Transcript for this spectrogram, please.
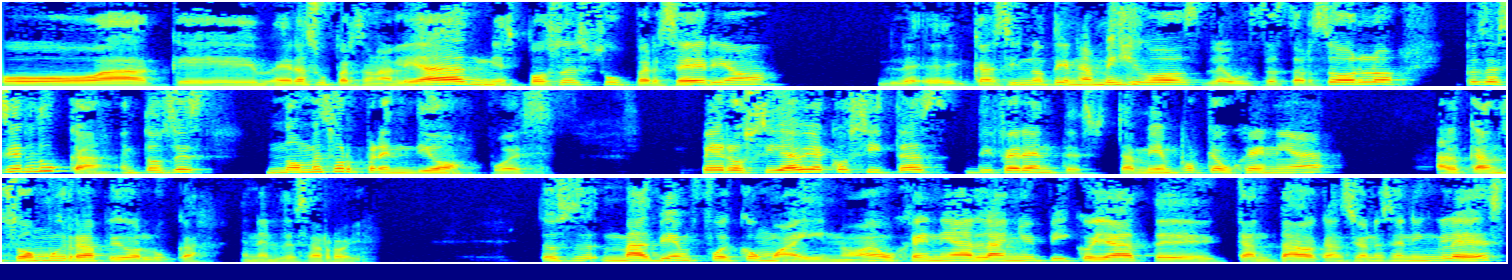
o a que era su personalidad. Mi esposo es súper serio, le, casi no tiene amigos, le gusta estar solo. Pues así es Luca. Entonces, no me sorprendió, pues. Pero sí había cositas diferentes, también porque Eugenia alcanzó muy rápido a Luca en el desarrollo. Entonces, más bien fue como ahí, ¿no? Eugenia al año y pico ya te cantaba canciones en inglés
